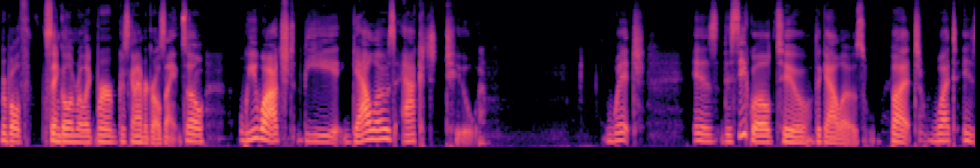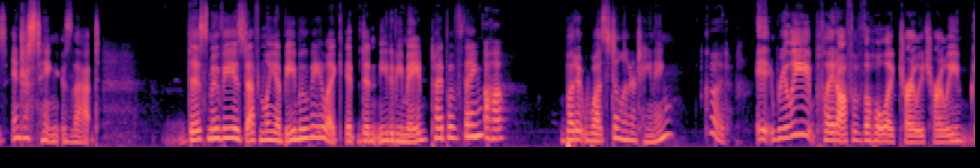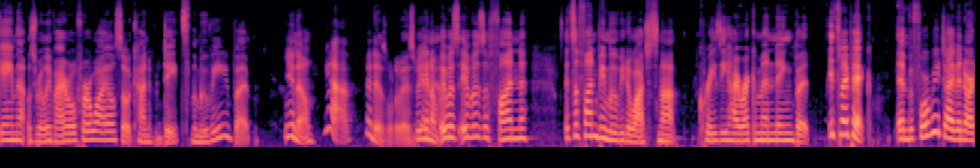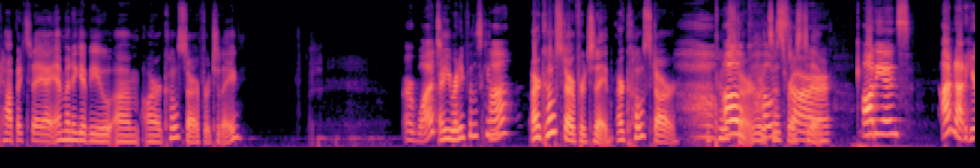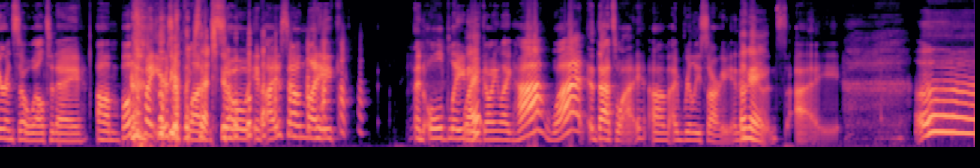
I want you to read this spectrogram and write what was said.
we're both single and we're like we're just gonna have a girls' night. So we watched the Gallows Act Two, which is the sequel to The Gallows. But what is interesting is that this movie is definitely a B movie, like it didn't need to be made type of thing, Uh huh. But it was still entertaining. Good. It really played off of the whole like Charlie Charlie game that was really viral for a while, so it kind of dates the movie, but you know, Yeah. it is what it is. But you know, it was it was a fun it's a fun B movie to watch. It's not crazy high recommending, but it's my pick. And before we dive into our topic today, I am going to give you um our co-star for today. Or what? Are you ready for this, Kim? Huh? Our co-star for today. Our co-star. Our Oh, co-star. what it says for us today. Audience, I'm not hearing so well today. Um, both of my ears Yeah, are plugged, so if I sound like an old lady What? going like, "Huh? What?" That's why. Um, I'm really sorry in Okay. advance. I, uh,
